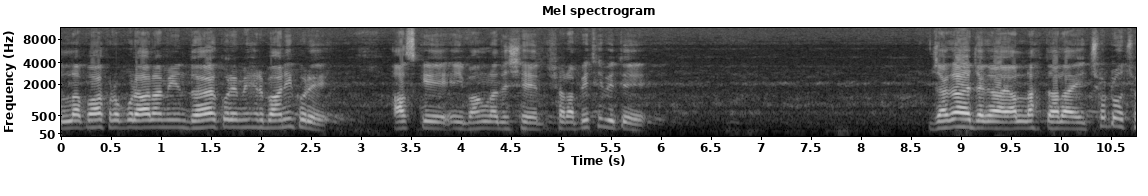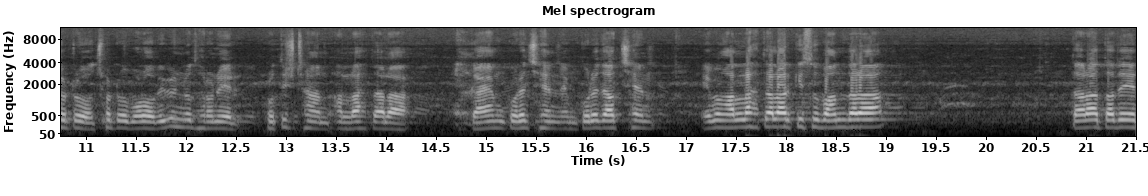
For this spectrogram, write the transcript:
আল্লাহ পাক রব্বুল আলমিন দয়া করে, মেহরবানি করে আজকে এই বাংলাদেশের সারা পৃথিবীতে জায়গায় জায়গায় আল্লাহ তালা এই ছোট ছোট ছোট, বড় বিভিন্ন ধরনের প্রতিষ্ঠান আল্লাহ তালা কায়েম করেছেন করে যাচ্ছেন এবং আল্লাহ তালার কিছু বান্দারা, তারা তাদের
